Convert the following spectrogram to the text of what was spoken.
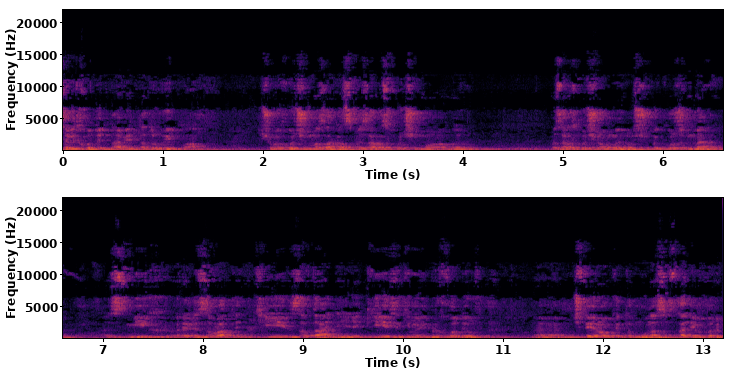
це відходить навіть на другий план. Що ми хочемо зараз? Ми зараз хочемо миру. Ми зараз хочемо миру, щоб кожен мер зміг реалізувати ті завдання, які, з якими він приходив 4 роки тому на останні вибори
